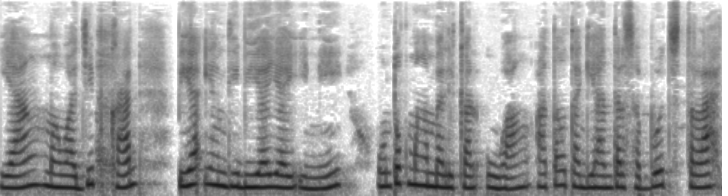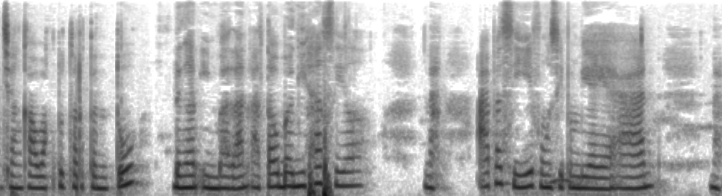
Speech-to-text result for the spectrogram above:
yang mewajibkan pihak yang dibiayai ini untuk mengembalikan uang atau tagihan tersebut setelah jangka waktu tertentu dengan imbalan atau bagi hasil. Nah, apa sih fungsi pembiayaan? Nah,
